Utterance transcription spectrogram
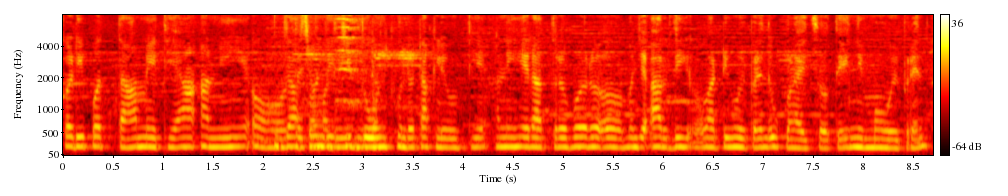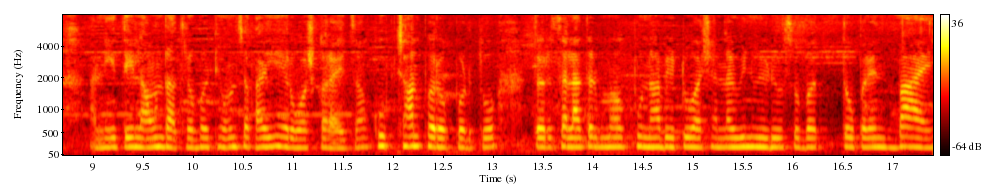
कढीपत्ता मेथ्या आणि जास्वंदीची दोन फुलं टाकली होती आणि हे रात्रभर म्हणजे अर्धी वाटी होईपर्यंत उकळायचं ते निम्म होईपर्यंत. आणि ते लावून रात्रभर ठेवून सकाळी हेअर वॉश करायचा. खूप छान फरक पडतो. तर चला तर मग पुन्हा भेटू अशा नवीन व्हिडिओसोबत. तोपर्यंत बाय.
